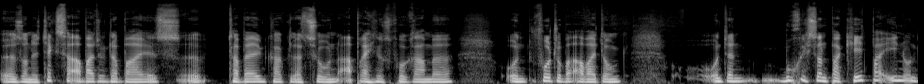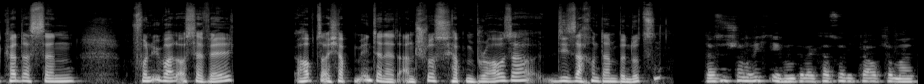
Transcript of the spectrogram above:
äh, so eine Textverarbeitung dabei ist, äh, Tabellenkalkulation, Abrechnungsprogramme und Fotobearbeitung. Und dann buche ich so ein Paket bei Ihnen und kann das dann von überall aus der Welt, Hauptsache ich habe einen Internetanschluss, ich habe einen Browser, die Sachen dann benutzen? Das ist schon richtig und vielleicht hast du dich da auch schon mal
